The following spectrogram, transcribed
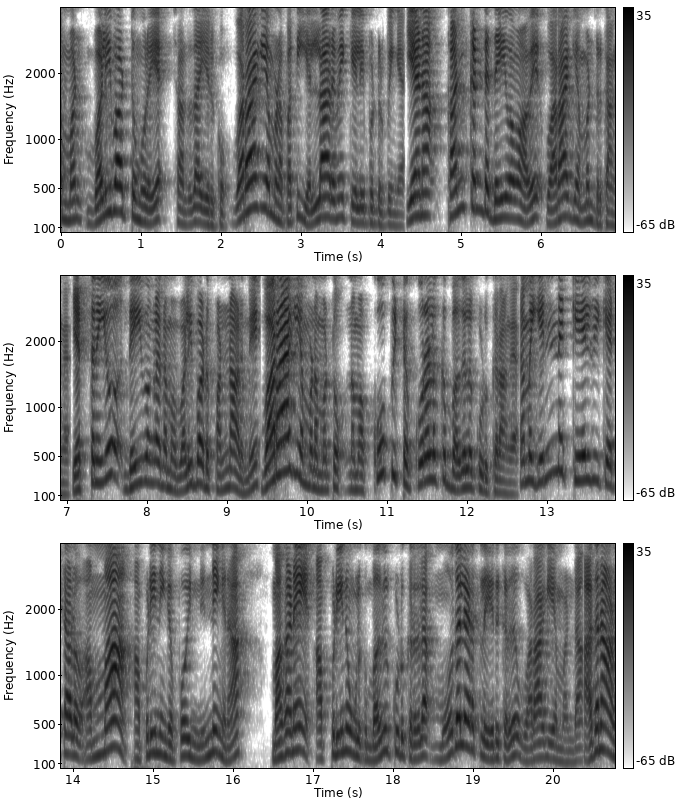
அம்மன் வழிபாட்டு முறையை சார்ந்ததா இருக்கும். வராகி அம்மனை பத்தி எல்லாருமே கேள்விப்பட்டிருப்பீங்க. ஏன்னா கண் கண்ட தெய்வமாவே வராகி அம்மன் இருக்காங்க. எத்தனையோ தெய்வங்களை நம்ம வழிபாடு பண்ணாலுமே வராகி அம்மனை மட்டும் நம்ம கூப்பிட்ட குரலுக்கு பதில கொடுக்கறாங்க. நம்ம என்ன கேள்வி கேட்டாலும் அம்மா அப்படின்னு நீங்க போய் நின்னீங்கன்னா மகனே அப்படின்னு உங்களுக்கு பதில் கொடுக்கறதுல முதல் இடத்துல இருக்கிறது வராகி அம்மன் தான். அதனால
